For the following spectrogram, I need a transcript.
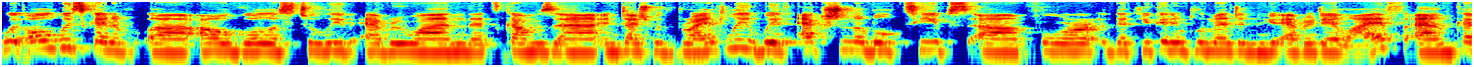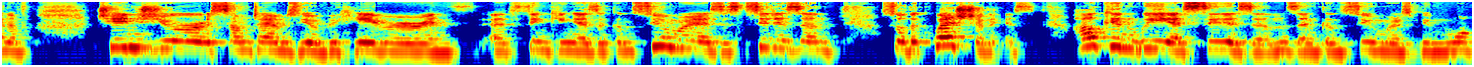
we always kind of, uh, our goal is to leave everyone that comes uh, in touch with Brightly with actionable tips uh, for that you can implement in your everyday life and kind of change your, sometimes your behavior and uh, thinking as a consumer, as a citizen. So the question is, how can we as citizens and consumers be more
